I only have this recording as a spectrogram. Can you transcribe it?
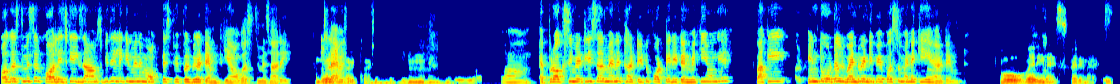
अगस्त hmm. में सर कॉलेज के एग्ज़ाम्स भी थे लेकिन मैंने मॉक टेस्ट पेपर भी अटेम्प्ट किया अगस्त में सारे। जुलाई में अप्रोक्सीमेटली सर मैंने थर्टी टू फोर्टी रिटर्न में किए होंगे। बाकी in total one twenty papers तो मैंने किए हैं attempt very nice very nice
